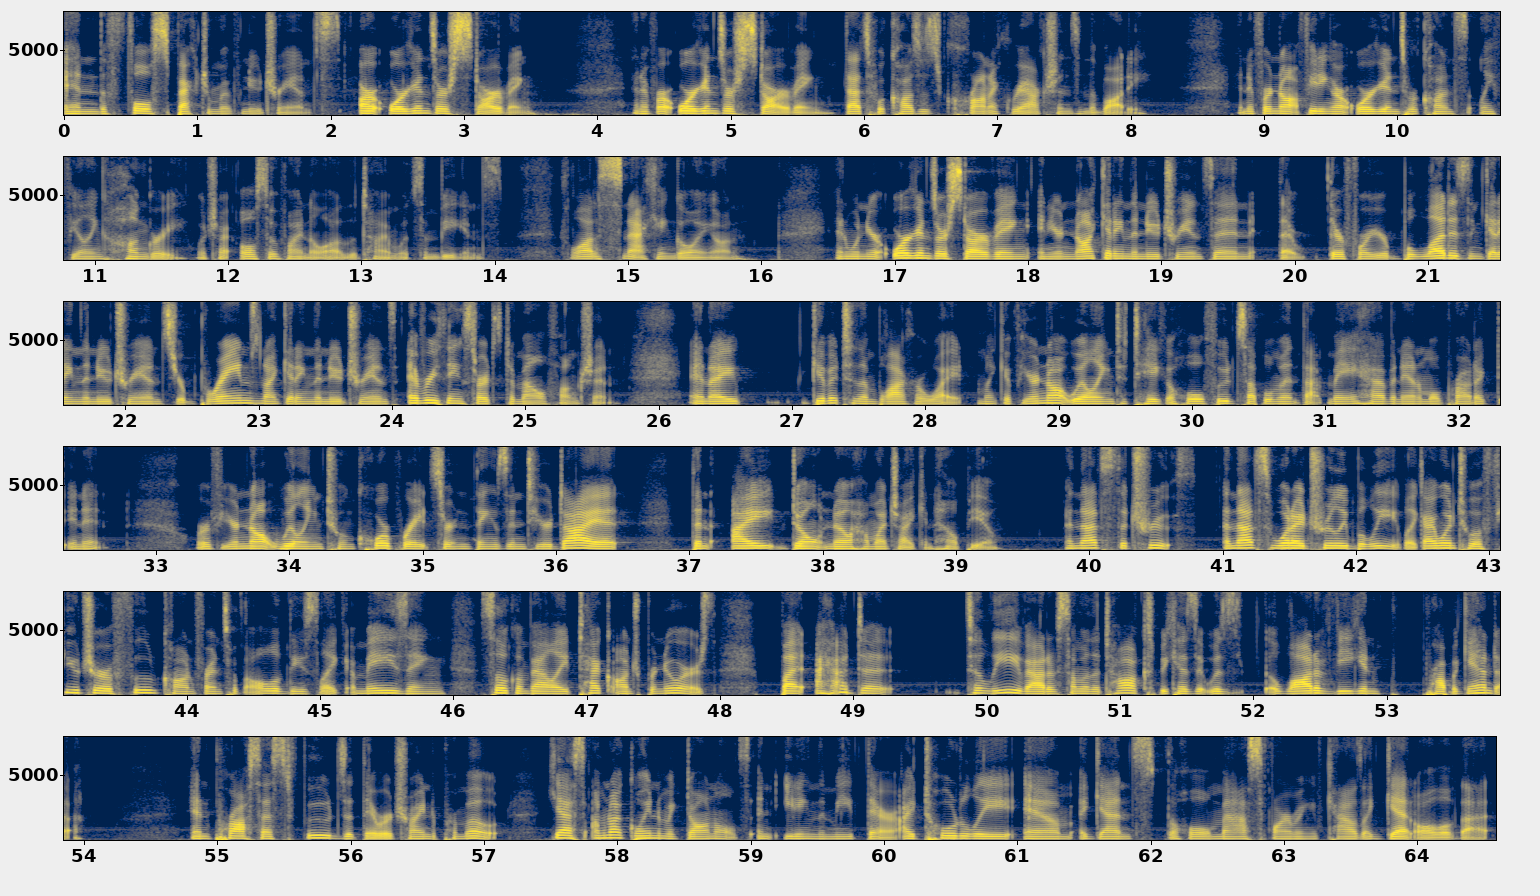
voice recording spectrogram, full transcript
and the full spectrum of nutrients, our organs are starving. And if our organs are starving, that's what causes chronic reactions in the body. And if we're not feeding our organs, we're constantly feeling hungry, which I also find a lot of the time with some vegans. There's a lot of snacking going on. And when your organs are starving and you're not getting the nutrients in, that therefore your blood isn't getting the nutrients, your brain's not getting the nutrients, everything starts to malfunction. And I give it to them black or white. I'm like, if you're not willing to take a whole food supplement that may have an animal product in it, or if you're not willing to incorporate certain things into your diet, then I don't know how much I can help you. And that's the truth. And that's what I truly believe. Like I went to a future of food conference with all of these like amazing Silicon Valley tech entrepreneurs, but I had to to leave out of some of the talks because it was a lot of vegan propaganda and processed foods that they were trying to promote. Yes, I'm not going to McDonald's and eating the meat there. I totally am against the whole mass farming of cows. I get all of that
